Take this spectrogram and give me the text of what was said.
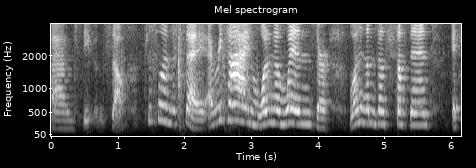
Adam Stevens. So just wanted to say, every time one of them wins or one of them does something, it's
